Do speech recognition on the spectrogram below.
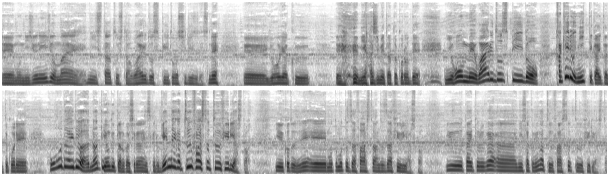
えー、もう20年以上前にスタートしたワイルドスピードシリーズですね、えー、ようやく、えー、見始めたところで2本目ワイルドスピード ×2 って書いてあってこれ放題では何て読んでたのか知らないんですけど現代が Too Fast Too Furious ということでね、えー、もともと The Fast and the Furious というタイトルが2作目が Too Fast Too Furious と。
